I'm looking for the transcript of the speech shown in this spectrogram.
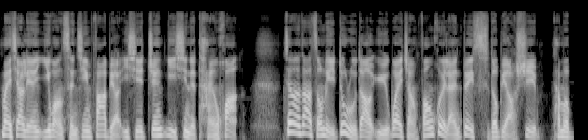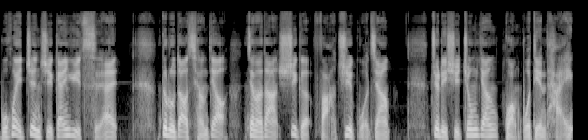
麦加连以往曾经发表一些争议性的谈话，加拿大总理杜鲁道与外长方慧兰对此都表示，他们不会政治干预此案。杜鲁道强调，加拿大是个法治国家。这里是中央广播电台。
